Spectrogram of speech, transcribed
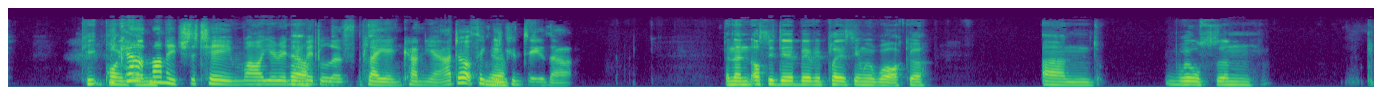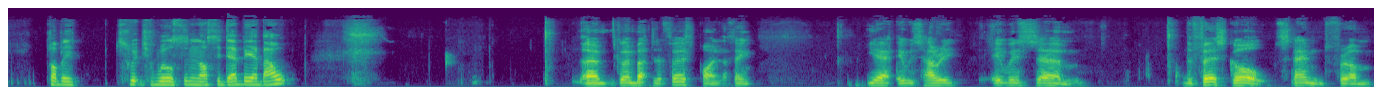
Keep You pointing. can't manage the team while you're in the middle of playing, can you? I don't think Yeah. you can do that. And then Osadebe replacing with Walker. And Wilson, probably switch Wilson and Osadebe about. um, going back to the first point, I think, yeah, it was Harry. It was um, the first goal stemmed from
